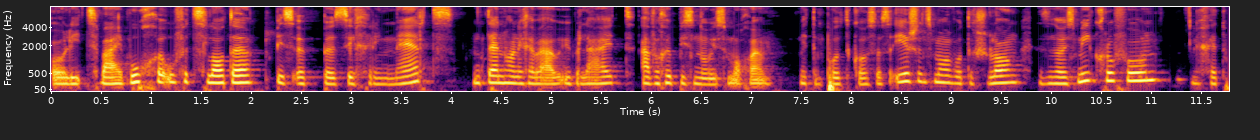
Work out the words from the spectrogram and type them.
alle zwei Wochen aufzuladen, bis etwa sicher im März. Und dann habe ich eben auch überlegt, einfach etwas Neues machen mit dem Podcast. Also erstens mal wollte ich schon lange ein neues Mikrofon. Ich hätte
